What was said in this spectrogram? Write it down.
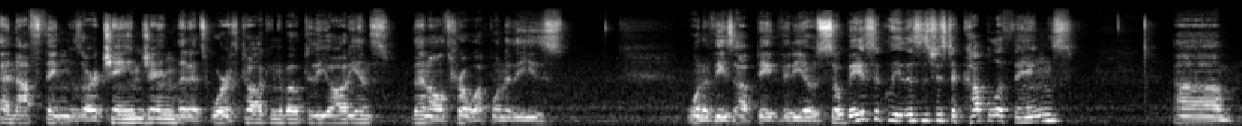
enough things are changing that it's worth talking about to the audience, then I'll throw up one of these one of these update videos. So basically this is just a couple of things um,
